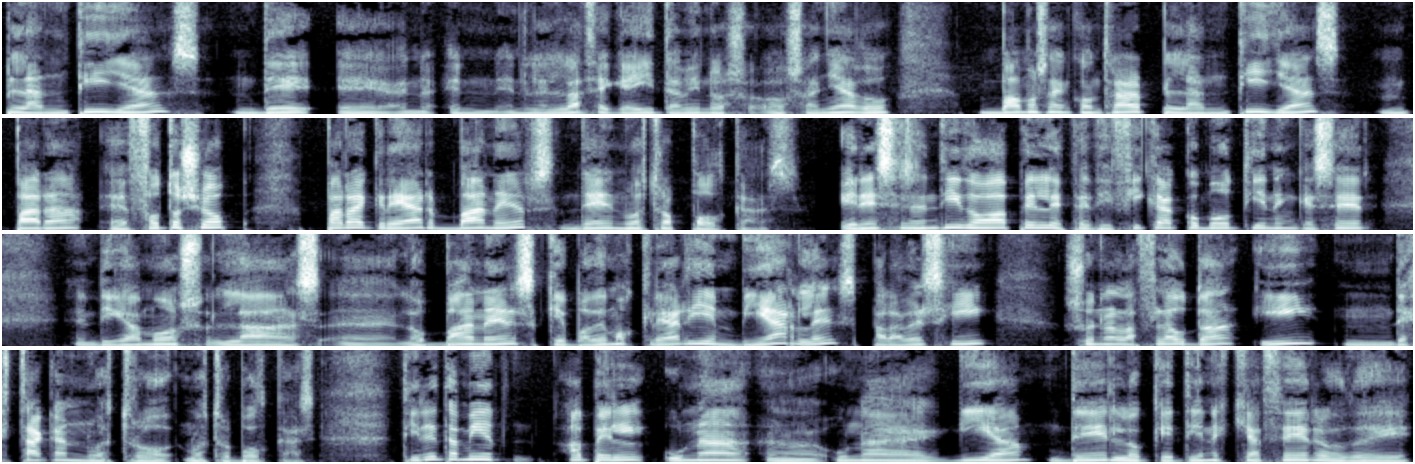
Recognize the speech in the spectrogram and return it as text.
plantillas de, en, el enlace que ahí también os, os, añado, vamos a encontrar plantillas para Photoshop para crear banners de nuestros podcasts. En ese sentido, Apple especifica cómo tienen que ser digamos, las, los banners que podemos crear y enviarles para ver si suena la flauta y mm, destacan nuestro, nuestro podcast. Tiene también Apple una, uh, una guía de lo que tienes que hacer o de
